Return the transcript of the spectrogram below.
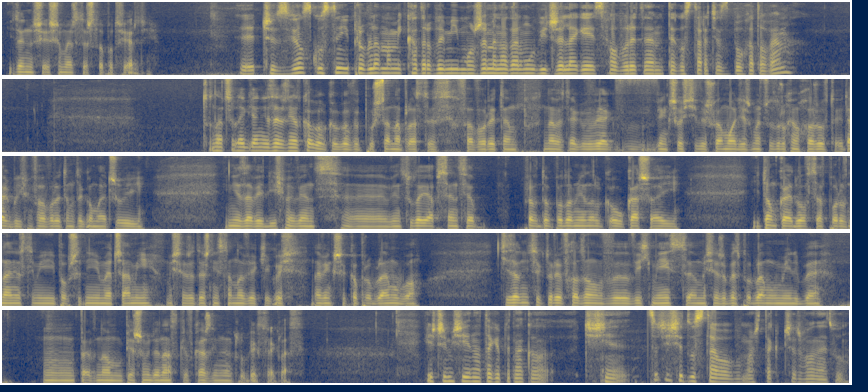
i ten jutrzejszy mecz też to potwierdzi. Y, Czy w związku z tymi problemami kadrowymi możemy nadal mówić, że Legia jest faworytem tego starcia z Bełchatowem? To znaczy Legia niezależnie od kogo, kogo wypuszcza na plac, to jest faworytem. Nawet jak, jak w większości wyszła młodzież meczu z Ruchem Chorzów, to i tak byliśmy faworytem tego meczu i, i nie zawiedliśmy, więc, e, więc tutaj absencja prawdopodobnie no, tylko Łukasza i, i Tomka Jadłowca w porównaniu z tymi poprzednimi meczami myślę, że też nie stanowi jakiegoś największego problemu, bo ci zawodnicy, którzy wchodzą w, w ich miejsce, myślę, że bez problemu mieliby mm, pewną pierwszą jedenastkę w każdym innym klubie Ekstraklasy. Jeszcze mi się jedno takie pytanko ciśnie. Co ci się tu stało, bo masz tak czerwone tu?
